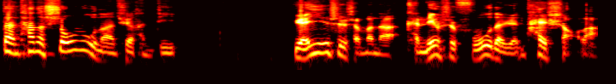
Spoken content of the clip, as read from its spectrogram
但他的收入呢却很低。原因是什么呢？肯定是服务的人太少了。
